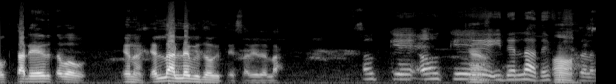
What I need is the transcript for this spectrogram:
ಹೋಗ್ತಾನೆ ಇರ್ತಾವ ಅವು. ಏನೋ ಎಲ್ಲ ಅಲ್ಲೇ ಬಿದ್ದೋಗುತ್ತೆ ಸರ್ ಇದೆಲ್ಲ. ಓಕೆ ಓಕೆ ಇದೆಲ್ಲ ಅದೇ ಫಿಶ್ಗಳು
